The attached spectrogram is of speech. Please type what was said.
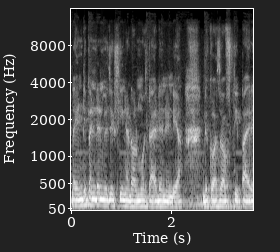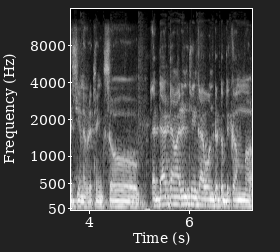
The independent music scene had almost died in India because of the piracy and everything. So at that time, I didn't think I wanted to become. Uh,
